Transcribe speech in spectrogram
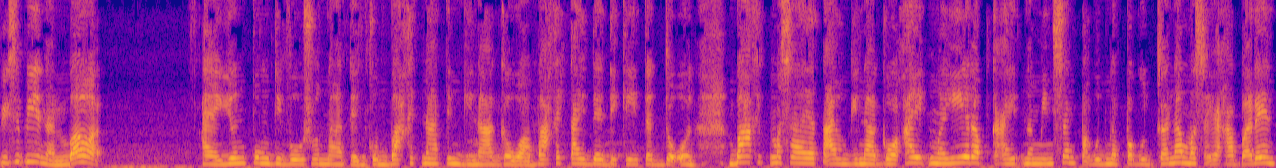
Ibig sabihin, halimbawa, ay yun pong devotion natin, kung bakit natin ginagawa, bakit tayo dedicated doon, bakit masaya tayong ginagawa, kahit mahirap, kahit na minsan pagod na pagod ka na, masaya ka pa rin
